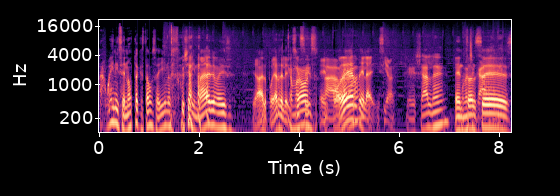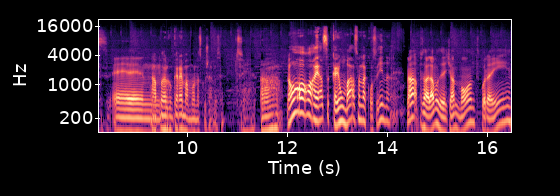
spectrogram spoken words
Ah, güey, ni se nota que estamos ahí, no se escucha ni madre, me dice. Ya, el poder de la ¿Qué edición. El Ah, poder de la edición. Chale. Una checada. Entonces, en... Ah, poder con cara de mamón escucharlos. eh. Sí. Ah, No, allá se cayó un vaso en la cocina. no, pues hablamos de John Mont por ahí.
